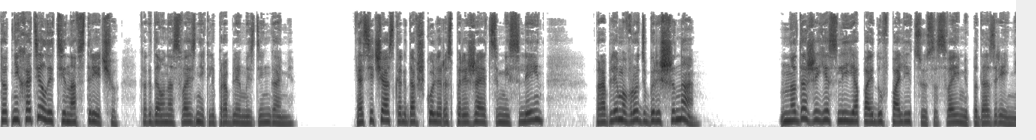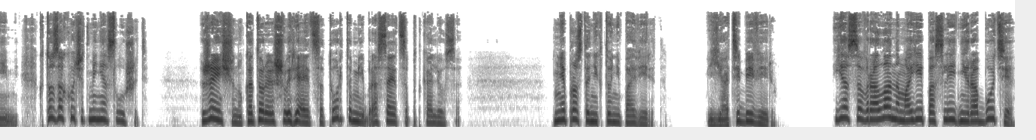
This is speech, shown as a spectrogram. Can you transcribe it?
Тот не хотел идти навстречу, когда у нас возникли проблемы с деньгами. А сейчас, когда в школе распоряжается мисс Лейн, проблема вроде бы решена. Но даже если я пойду в полицию со своими подозрениями, кто захочет меня слушать? Женщину, которая швыряется тортами и бросается под колеса. Мне просто никто не поверит. Я тебе верю. Я соврала на моей последней работе,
